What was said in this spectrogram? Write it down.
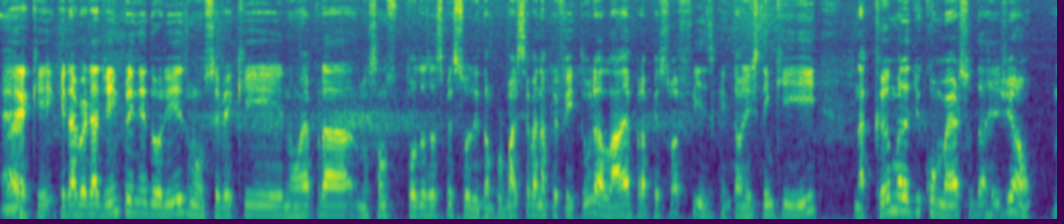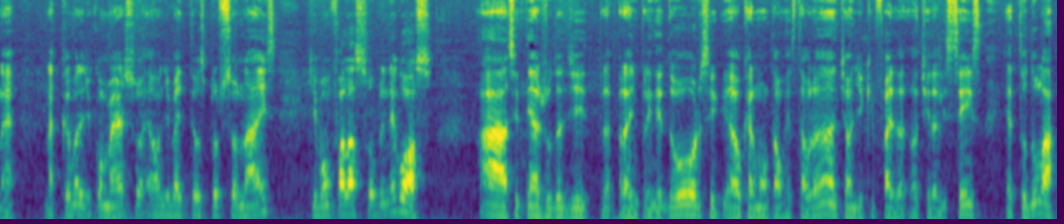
É, que, que na verdade empreendedorismo, você vê que não é para não são todas as pessoas. Então, por mais que você vai na prefeitura, lá é para pessoa física. Então, a gente tem que ir na Câmara de Comércio da região, né? Na Câmara de Comércio é onde vai ter os profissionais que vão falar sobre negócio. Ah, se tem ajuda de para empreendedor, se eu quero montar um restaurante, onde que faz, a- tira a licença, é tudo lá.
